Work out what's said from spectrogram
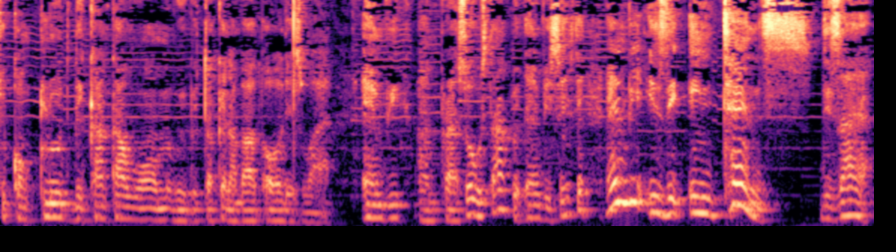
To conclude the canker worm we'll be talking about all this while. Envy and pride. So we'll start with envy. So envy is the intense desire.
